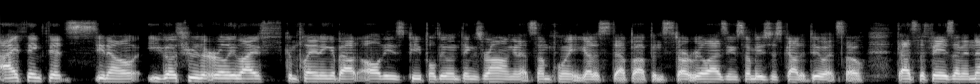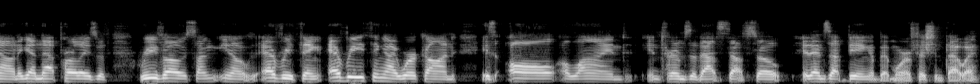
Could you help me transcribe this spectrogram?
i think that's you know you go through the early life complaining about all these people doing things wrong and at some point you got to step up and start realizing somebody's just got to do it so that's the phase i'm in now and again that parlays with revo Sun, you know everything everything i work on is all aligned in terms of that stuff so it ends up being a bit more efficient that way.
